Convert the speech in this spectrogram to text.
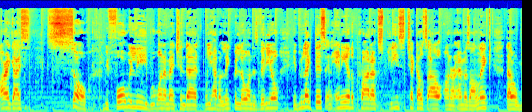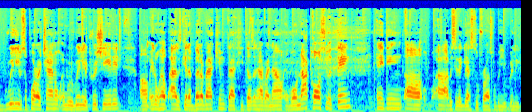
All right, guys. So before we leave, we want to mention that we have a link below on this video. If you like this and any other products, please check us out on our Amazon link. That will really support our channel, and we really appreciate it. Um, it'll help Alex get a better vacuum that he doesn't have right now. It will not cost you a thing. Anything, uh, uh, obviously, that you guys do for us will be really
